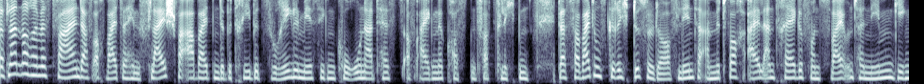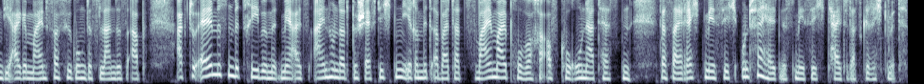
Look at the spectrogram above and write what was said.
Das Land Nordrhein-Westfalen darf auch weiterhin fleischverarbeitende Betriebe zu regelmäßigen Corona-Tests auf eigene Kosten verpflichten. Das Verwaltungsgericht Düsseldorf lehnte am Mittwoch Eilanträge von zwei Unternehmen gegen die Allgemeinverfügung des Landes ab. Aktuell müssen Betriebe mit mehr als 100 Beschäftigten ihre Mitarbeiter zweimal pro Woche auf Corona testen. Das sei rechtmäßig und verhältnismäßig, teilte das Gericht mit.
